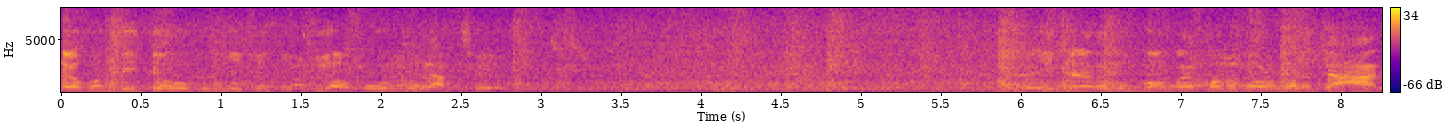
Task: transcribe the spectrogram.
যখন দ্বিতীয় হুগলি সেতু কি অপূর্ব লাগছে। এইখানে দেখুন গঙ্গায় কত বড় বড় জাহাজ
